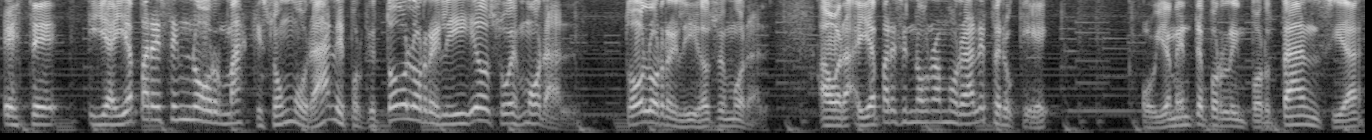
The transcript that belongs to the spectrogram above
Este, y ahí aparecen normas que son morales, porque todo lo religioso es moral. Todo lo religioso es moral. Ahora, ahí aparecen normas morales, pero que obviamente por la importancia,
